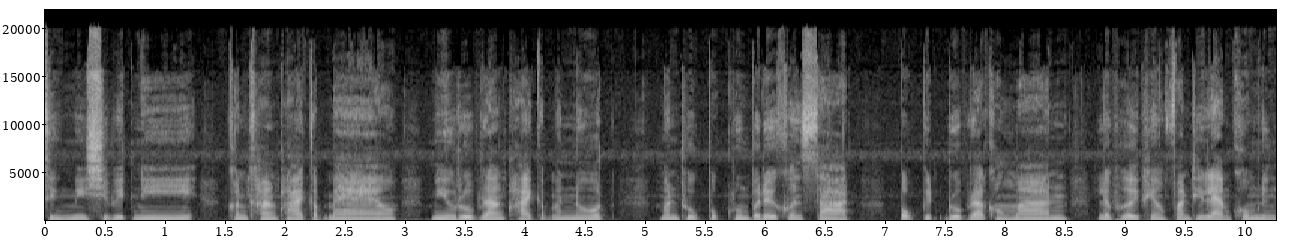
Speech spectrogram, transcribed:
สิ่งมีชีวิตนี้ค่อนข้างคล้ายกับแมว มีรูปร่างคล้ายกับมนุษย์ มันถูกปกคลุมไปด้วยขนสัตว์ ปกปิดรูปลักษณ์ของมัน และเผยเพียงฟันที่แหลมคมหนึ่ง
